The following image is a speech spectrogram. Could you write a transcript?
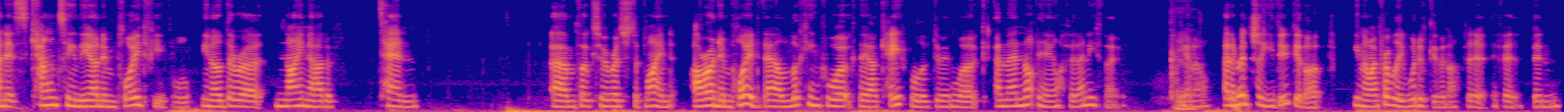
and it's counting the unemployed people. You know, there are nine out of ten um, folks who are registered blind are unemployed. They are looking for work. They are capable of doing work, and they're not being offered anything. Yeah. You know, and eventually you do give up. You know, I probably would have given up at it if it had been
